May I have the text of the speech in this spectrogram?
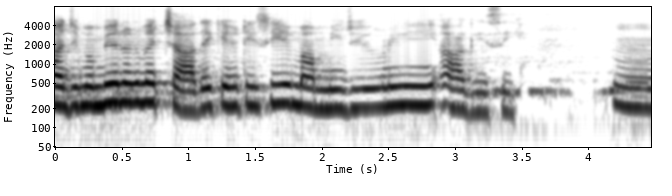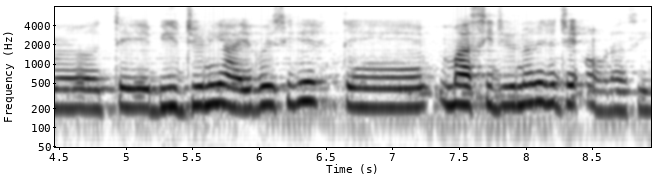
ਹਾਂਜੀ ਮੰਮੀ ਉਹਨਾਂ ਨੂੰ ਮੈਂ ਚਾਹ ਦੇ ਕੇ ਹਟੀ ਸੀ, ਮਾਮੀ ਜੀ ਹੁਣੀ ਆ ਗਏ ਸੀ। ਅਤੇ ਵੀਰ ਜੀ ਹੁਣੀ ਆਏ ਹੋਏ ਸੀਗੇ ਅਤੇ ਮਾਸੀ ਜੀ ਉਹਨਾਂ ਨੇ ਹਜੇ ਆਉਣਾ ਸੀ।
